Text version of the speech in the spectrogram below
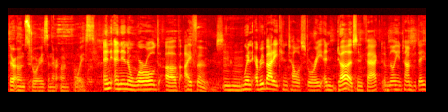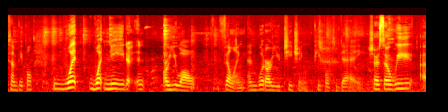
their own stories and their own voice. And, and in a world of iPhones, when everybody can tell a story and does, in fact, a million times a day, some people, what what need are you all filling, and what are you teaching people today? Sure. So we uh,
